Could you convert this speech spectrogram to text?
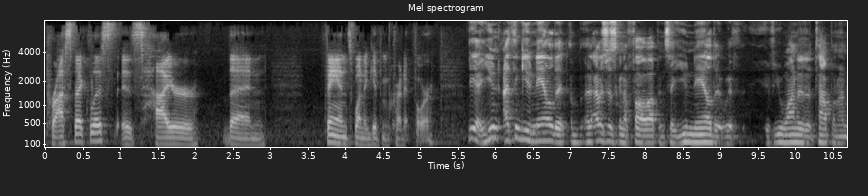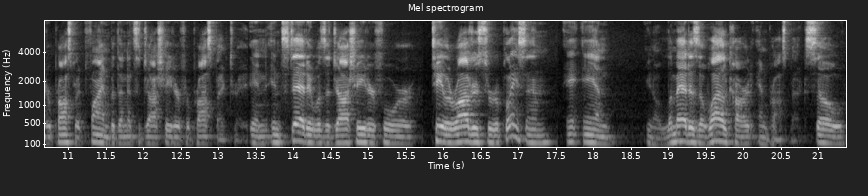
prospect lists is higher than fans want to give him credit for. Yeah, you. I think you nailed it. I was just going to follow up and say you nailed it with if you wanted a top 100 prospect, fine, but then it's a Josh Hader for prospect trade. And instead, it was a Josh Hader for Taylor Rogers to replace him, and, and you know, Lamet is a wild card and prospects. So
